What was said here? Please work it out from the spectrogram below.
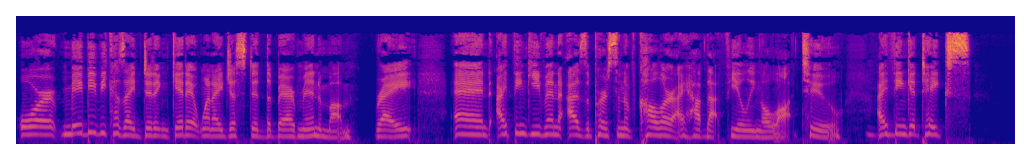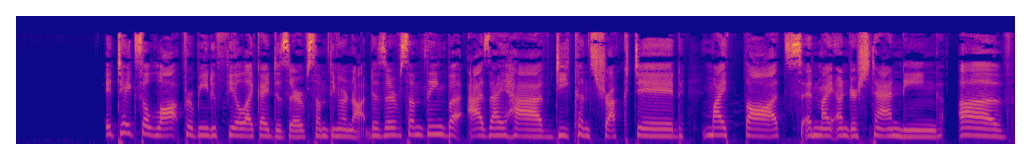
Or maybe because I didn't get it when I just did the bare minimum, right? And I think even as a person of color, I have that feeling a lot too. Mm-hmm. I think it takes it takes a lot for me to feel like I deserve something or not deserve something. But as I have deconstructed my thoughts and my understanding of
